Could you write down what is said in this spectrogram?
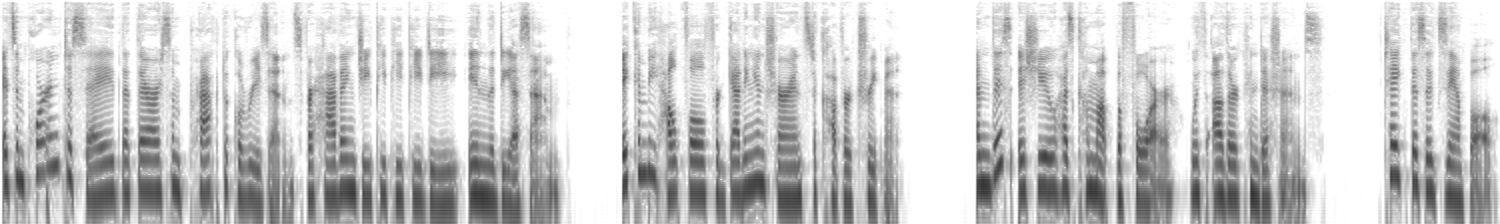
It's important to say that there are some practical reasons for having GPPPD in the DSM. It can be helpful for getting insurance to cover treatment. And this issue has come up before with other conditions. Take this example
